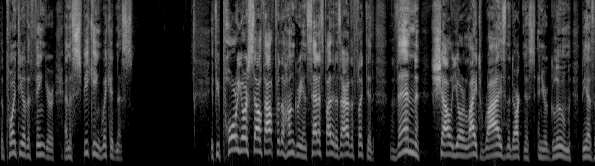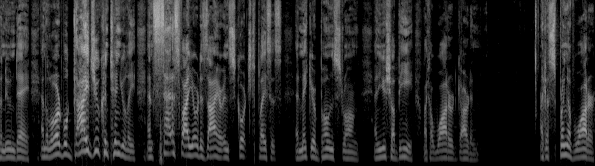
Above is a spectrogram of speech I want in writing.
the pointing of the finger, and the speaking wickedness, if you pour yourself out for the hungry and satisfy the desire of the afflicted, then shall your light rise in the darkness and your gloom be as the noonday. And the Lord will guide you continually and satisfy your desire in scorched places and make your bones strong. And you shall be like a watered garden, like a spring of water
